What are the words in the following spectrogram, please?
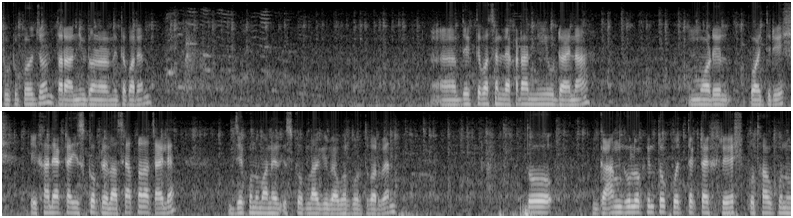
টু টু প্রয়োজন, তারা নিউ ডায়না নিতে পারেন। দেখতে পাচ্ছেন লেখাটা নিউ ডায়না মডেল পঁয়ত্রিশ। এখানে একটা স্কোপ রেল আছে, আপনারা চাইলে যে কোনো মানের স্কোপ লাগিয়ে ব্যবহার করতে পারবেন। তো গানগুলো কিন্তু প্রত্যেকটাই ফ্রেশ, কোথাও কোনো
